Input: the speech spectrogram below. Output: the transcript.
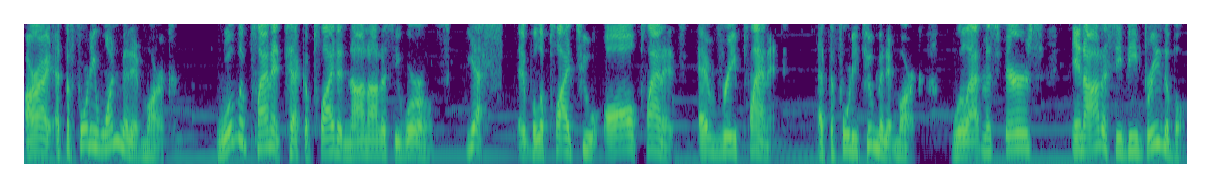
All right. At the 41 minute mark, will the planet tech apply to non Odyssey worlds? Yes, it will apply to all planets, every planet. At the 42 minute mark, will atmospheres in Odyssey be breathable?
